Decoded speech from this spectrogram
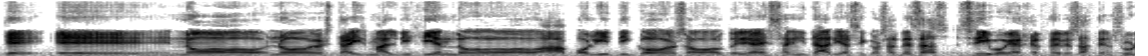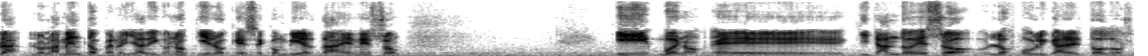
que eh, no, no, estáis maldiciendo a políticos o autoridades sanitarias y cosas de esas. Sí voy a ejercer esa censura, lo lamento, pero ya digo, no quiero que se convierta en eso. Y bueno, eh, quitando eso, los publicaré todos.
